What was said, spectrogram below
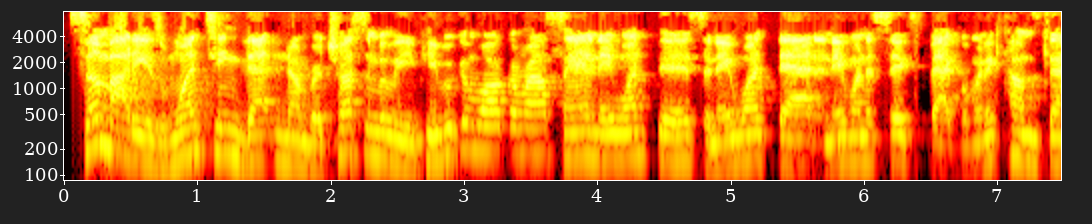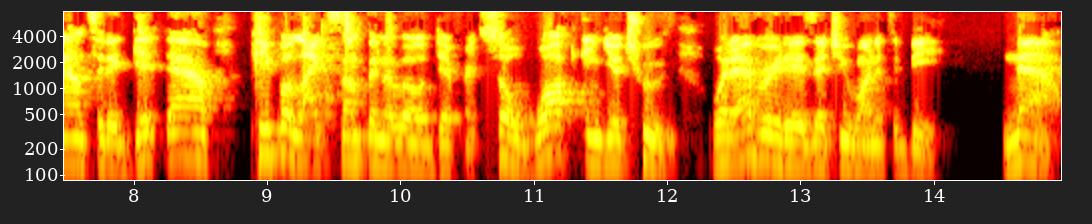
somebody is wanting that number. Trust and believe. People can walk around saying they want this and they want that and they want a six pack. But when it comes down to the get down, people like something a little different. So walk in your truth, whatever it is that you want it to be. Now,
